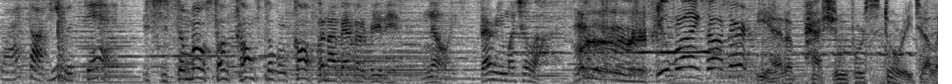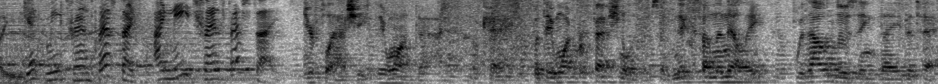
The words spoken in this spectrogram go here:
Well, I thought he was dead. This is the most uncomfortable coffin I've ever been in. No, he's very much alive. you flying saucer? He had a passion for storytelling. Get me transvestites. I need transvestites. You're flashy. They want that. Okay. But they want professionalism. So nix on the Nelly without losing naivete.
